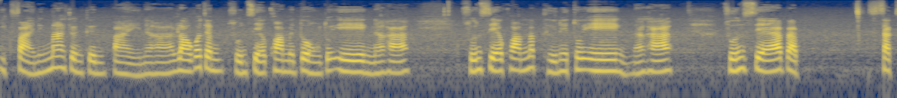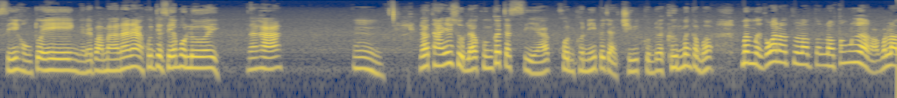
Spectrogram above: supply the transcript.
อีกฝ่ายหนึ่งมากจนเกินไปนะคะ เราก็จะสูญเสียความเป็นตัวของตัวเองนะคะ สูญเสียความนับถือในตัวเองนะคะ สูญเสียแบบศักดิ์ศรีของตัวเองอะไรประมาณนั้นนะคุณจะเสียหมดเลย นะคะ อืมแล้วท้ายที่สุดแล้วคุณก็จะเสียคนคนนี้ไปจากชีวิตคุณด้วยคือมันกับว่ามันเหมือนกับว่าเราเราเราต้องเลือกอะว่าเรา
